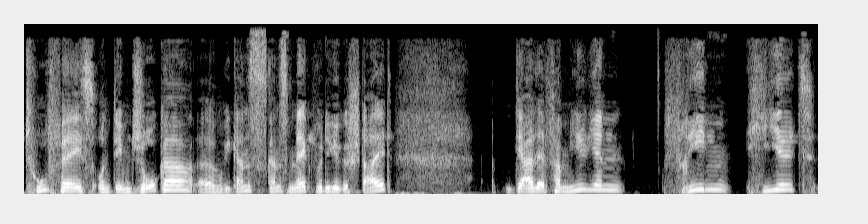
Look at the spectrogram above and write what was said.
Two-Face und dem Joker. Irgendwie ganz, ganz merkwürdige Gestalt. Der, der Familienfrieden hielt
